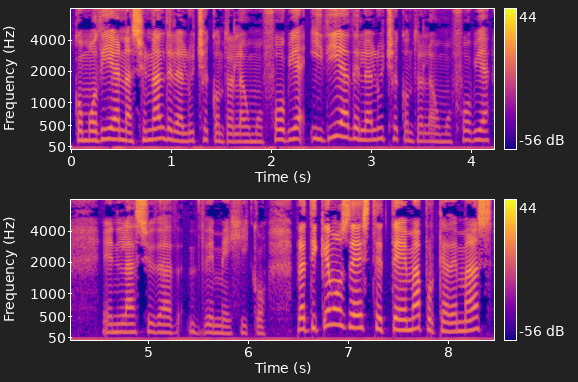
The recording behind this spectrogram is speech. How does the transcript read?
como Día Nacional de la Lucha contra la Homofobia y Día de la Lucha contra la Homofobia en la Ciudad de México. Platiquemos de este tema porque además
